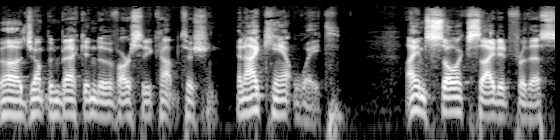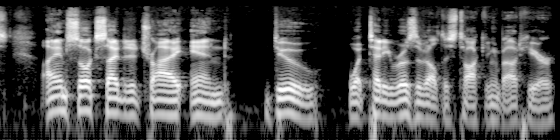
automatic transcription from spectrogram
uh, jumping back into the varsity competition, and I can't wait. I am so excited for this. I am so excited to try and do what Teddy Roosevelt is talking about here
